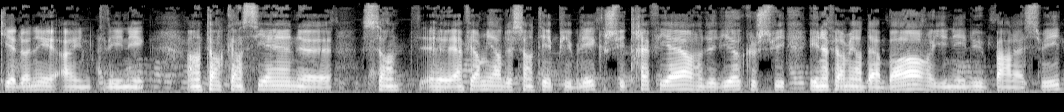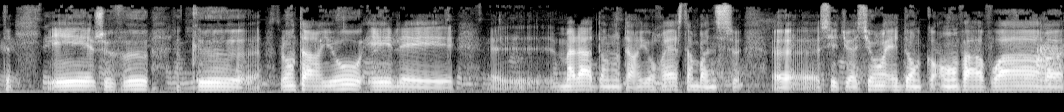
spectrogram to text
qui est donné à une clinique. En tant qu'ancienne euh, infirmière de santé publique. Je suis très fière de dire que je suis une infirmière d'abord, une élue par la suite, et je veux que l'Ontario et les malades dans l'Ontario restent en bonne situation. Et donc, on va avoir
